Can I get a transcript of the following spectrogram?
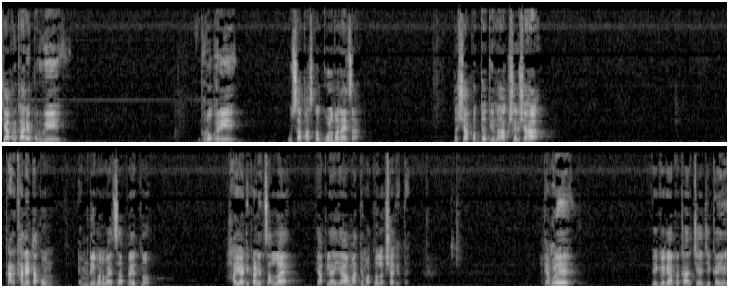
ज्या प्रकारे पूर्वी घरोघरी उसापासनं गुळ बनायचा तशा पद्धतीनं अक्षरशः कारखाने टाकून एमडी बनवायचा प्रयत्न हा या ठिकाणी चाललाय हे आपल्या या माध्यमातून लक्षात येत आहे त्यामुळे वेगवेगळ्या प्रकारचे जे काही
